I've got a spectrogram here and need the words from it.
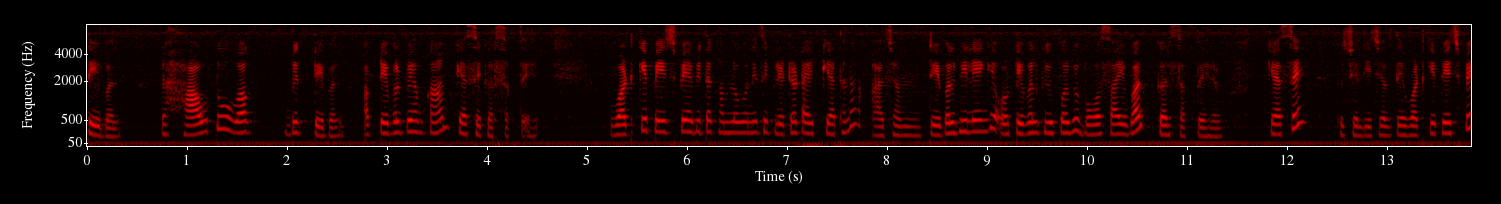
table. How to work with table अब टेबल पे हम काम कैसे कर सकते हैं? वर्ड के पेज पे अभी तक हम लोगों ने सिर्फ़ लेटर टाइप किया था ना? आज हम टेबल भी लेंगे और टेबल के ऊपर भी बहुत सारे वर्क कर सकते हैं। कैसे? तो चलिए चलते हैं वर्ड के पेज पे।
